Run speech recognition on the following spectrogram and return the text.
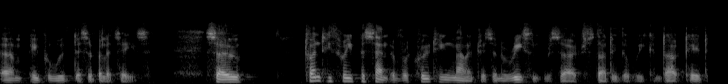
um, people with disabilities. So 23% of recruiting managers in a recent research study that we conducted,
